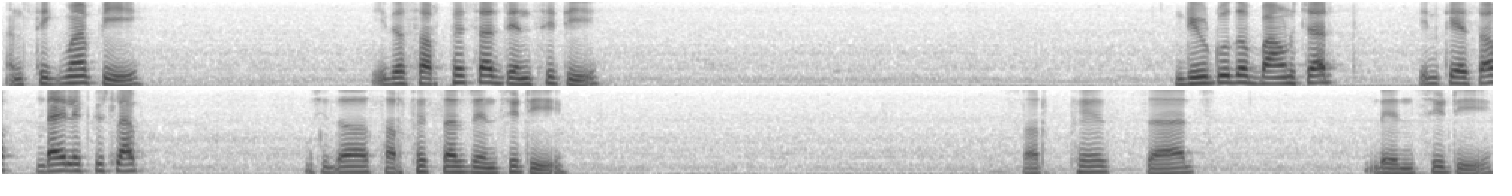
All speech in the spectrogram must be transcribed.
and sigma p is the surface charge density due to the bound charge in case of dielectric slab this is the surface charge density. Surface charge density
